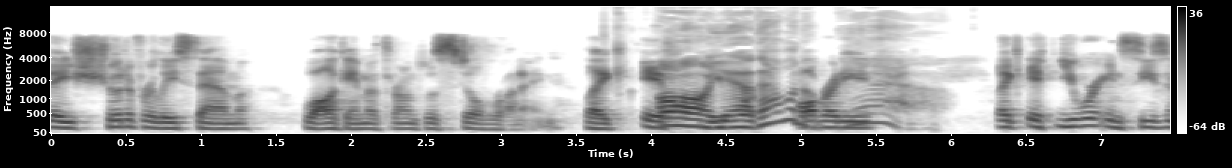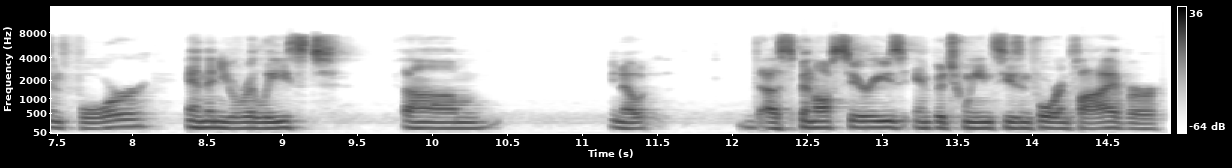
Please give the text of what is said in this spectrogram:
they should have released them while Game of Thrones was still running. Like if oh yeah, that would already yeah. like if you were in season four and then you released um you know a spin-off series in between season four and five or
